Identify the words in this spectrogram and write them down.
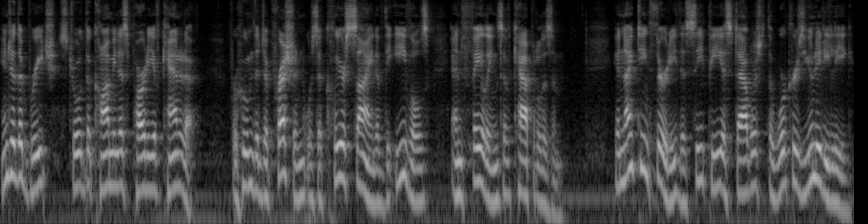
Into the breach strode the Communist Party of Canada, for whom the Depression was a clear sign of the evils and failings of capitalism. In 1930, the CP established the Workers' Unity League,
